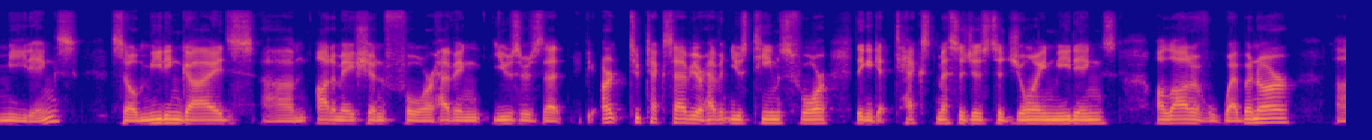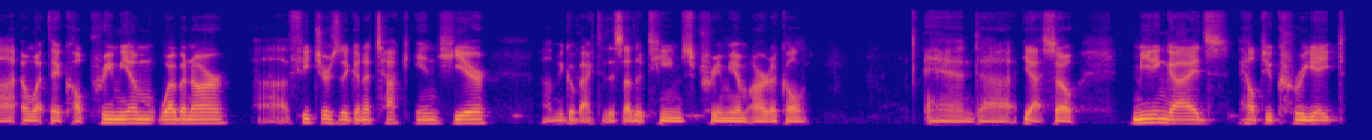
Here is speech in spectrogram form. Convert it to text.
meetings. So meeting guides, um, automation for having users that maybe aren't too tech savvy or haven't used Teams for, they can get text messages to join meetings. A lot of webinar uh, and what they call premium webinar uh, features they're going to tuck in here. Let me go back to this other Teams premium article. And uh, yeah, so meeting guides help you create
